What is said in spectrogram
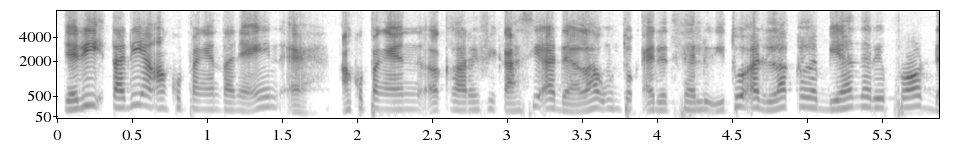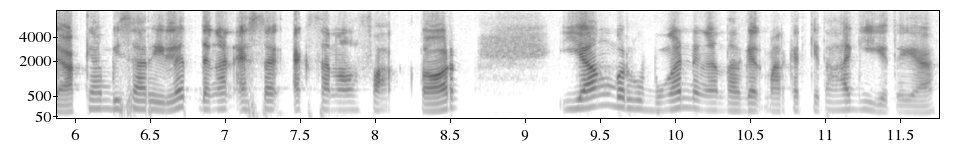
Jadi tadi yang aku pengen tanyain, eh, aku pengen uh, klarifikasi adalah untuk added value itu adalah kelebihan dari produk yang bisa relate dengan ex- external factor yang berhubungan dengan target market kita lagi gitu ya.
